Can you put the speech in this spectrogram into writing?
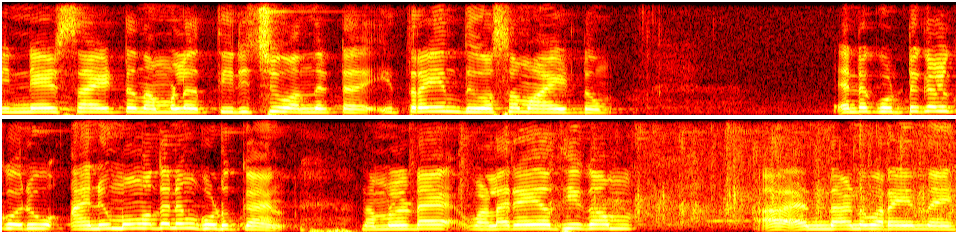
വിന്നേഴ്സായിട്ട് നമ്മൾ തിരിച്ചു വന്നിട്ട് ഇത്രയും ദിവസമായിട്ടും എന്റെ കുട്ടികൾക്കൊരു അനുമോദനം കൊടുക്കാൻ നമ്മളുടെ വളരെയധികം എന്താണ് പറയുന്നത്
